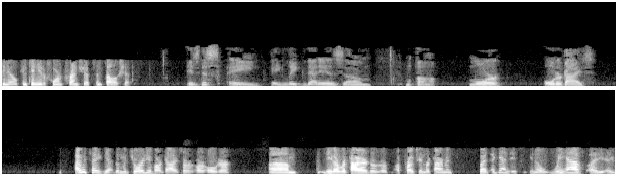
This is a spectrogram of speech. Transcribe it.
you know continue to form friendships and fellowship is this a a league that is um, uh, more older guys? I would say, yeah, the majority of our guys are, are older, um, either retired or, or, approaching retirement. But again, it's you know we have a, a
